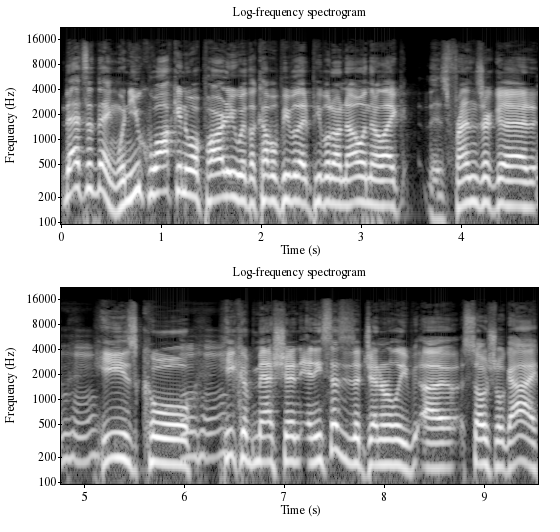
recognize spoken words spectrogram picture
that's the thing. When you walk into a party with a couple people that people don't know, and they're like, his friends are good, Mm-hmm. he's cool, he could mesh in, and he says he's a generally uh, social guy.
